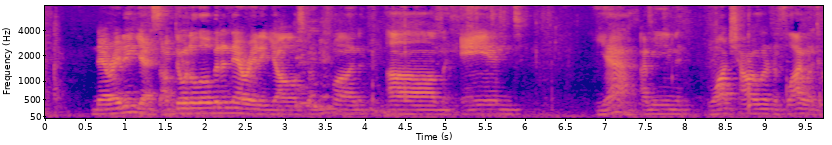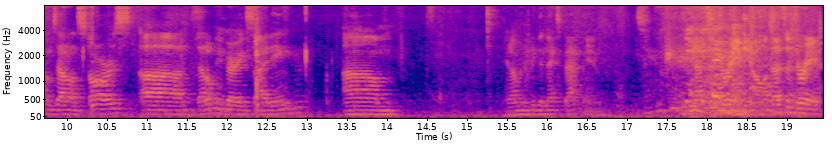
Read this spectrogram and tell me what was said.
narrating? Yes, I'm doing a little bit of narrating, y'all. It's gonna be fun. Um, and yeah, I mean, watch How I Learned to Fly when it comes out on Starz. Uh, that'll be very exciting. Um, and I'm gonna be the next Batman. That's a dream, y'all. That's a dream.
